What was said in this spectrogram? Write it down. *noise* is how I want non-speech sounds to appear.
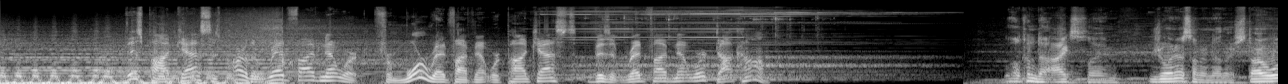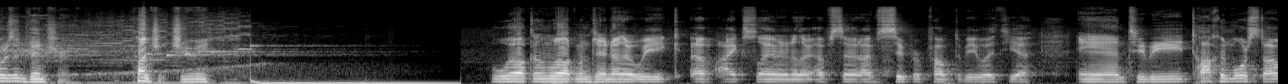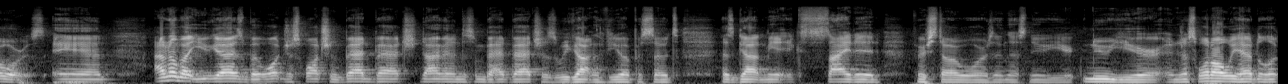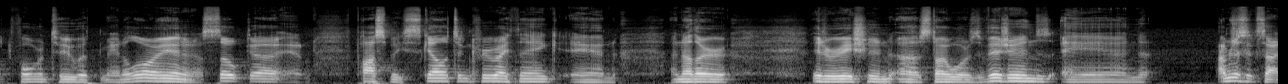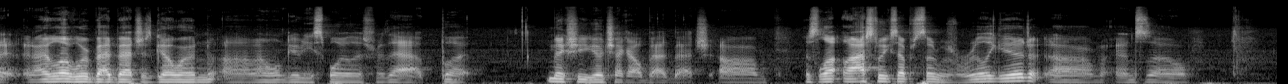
This podcast is part of the Red 5 Network. For more Red 5 Network podcasts, visit red5network.com. Welcome to Ike's Flame. Join us on another Star Wars adventure. Punch it, Chewie. Welcome, welcome to another week of Ike's Flame and another episode. I'm super pumped to be with you and to be talking more Star Wars. And I don't know about you guys, but what, just watching Bad Batch, diving into some Bad Batches we got in a few episodes, has gotten me excited for Star Wars in this new year. New year, and just what all we have to look forward to with Mandalorian and Ahsoka and possibly Skeleton Crew, I think, and another iteration of Star Wars Visions, and I'm just excited, and I love where Bad Batch is going. Um, I won't give any spoilers for that, but make sure you go check out Bad Batch. Um, this la- last week's episode was really good, um, and so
